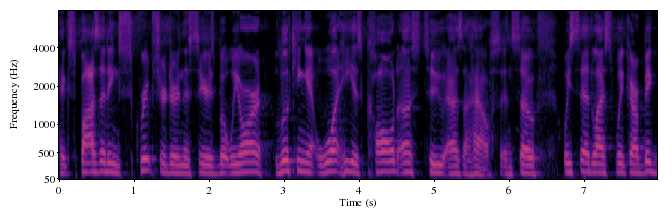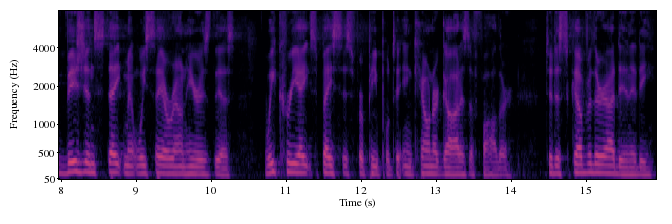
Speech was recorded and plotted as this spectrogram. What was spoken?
expositing scripture during this series, but we are looking at what he has called us to as a house. And so we said last week, our big vision statement we say around here is this we create spaces for people to encounter God as a father, to discover their identity,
